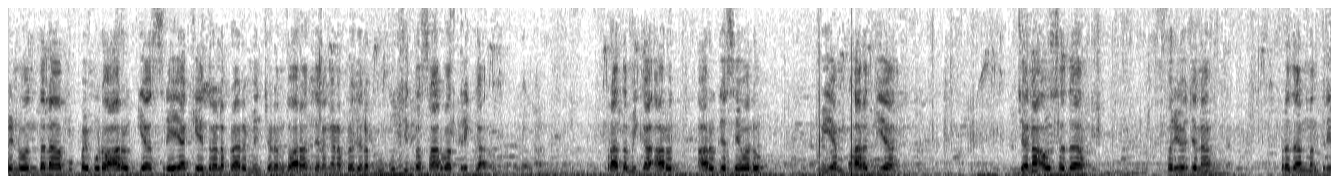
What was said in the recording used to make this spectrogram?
రెండు వందల ముప్పై మూడు ఆరోగ్య శ్రేయ కేంద్రాలు ప్రారంభించడం ద్వారా తెలంగాణ ప్రజలకు ఉచిత సార్వత్రిక ప్రాథమిక ఆరో ఆరోగ్య సేవలు పిఎం భారతీయ జన ఔషధ పరియోజన ప్రధాన్ మంత్రి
